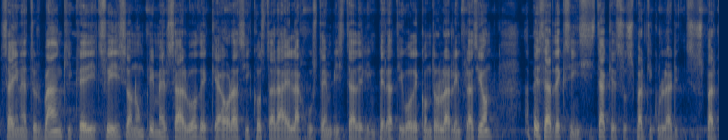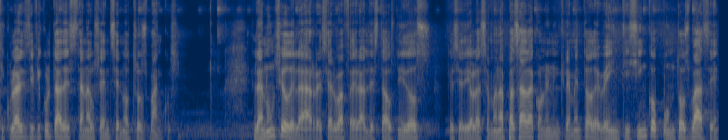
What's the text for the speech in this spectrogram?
Signature Bank y Credit Suisse son un primer salvo de que ahora sí costará el ajuste en vista del imperativo de controlar la inflación, a pesar de que se insista que sus, sus particulares dificultades están ausentes en otros bancos. El anuncio de la Reserva Federal de Estados Unidos que se dio la semana pasada con un incremento de 25 puntos base,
